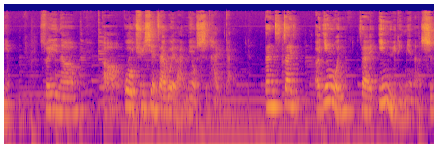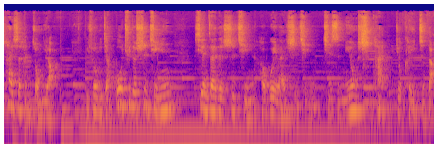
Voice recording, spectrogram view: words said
念，所以呢，呃，过去、现在、未来没有时态感。但是在呃英文在英语里面呢，时态是很重要。比如说你讲过去的事情。现在的事情和未来事情，其实你用时态就可以知道。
